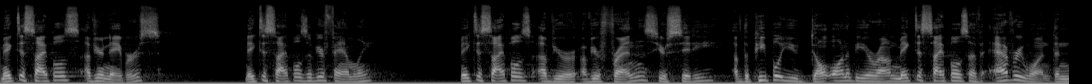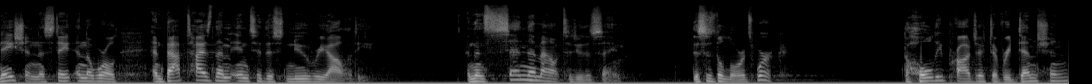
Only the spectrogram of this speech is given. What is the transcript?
Make disciples of your neighbors, make disciples of your family, make disciples of your, of your friends, your city, of the people you don't want to be around. Make disciples of everyone, the nation, the state, and the world, and baptize them into this new reality and then send them out to do the same. This is the Lord's work. The holy project of redemption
